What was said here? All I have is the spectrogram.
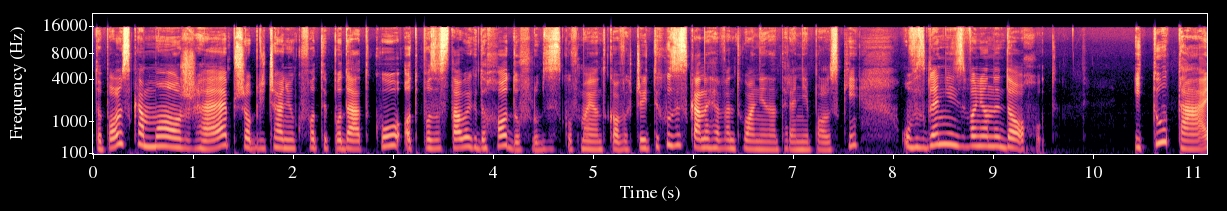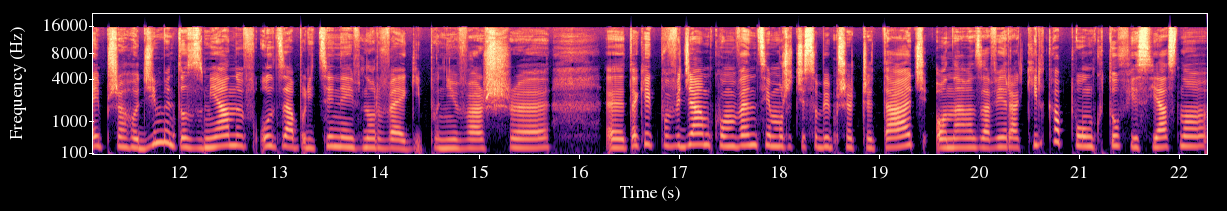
to Polska może przy obliczaniu kwoty podatku od pozostałych dochodów lub zysków majątkowych, czyli tych uzyskanych ewentualnie na terenie Polski, uwzględnić zwolniony dochód. I tutaj przechodzimy do zmian w uldze abolicyjnej w Norwegii, ponieważ, e, e, tak jak powiedziałam, konwencję możecie sobie przeczytać. Ona zawiera kilka punktów, jest jasno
